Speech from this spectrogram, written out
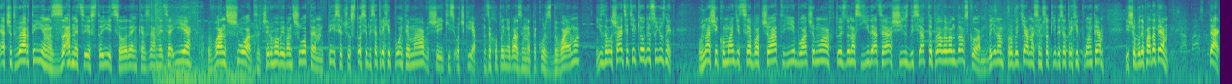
Е четвертий з задниці стоїть солоденька задниця і ваншот. Черговий ваншот. ем, 1173 хітпойнти мав. Ще якісь очки захоплення бази ми також збиваємо. І залишається тільки один союзник. У нашій команді це Бачат, і бачимо, хтось до нас їде. а Це 60 ТП Левандовського. Дає нам пробиття на 753 хітпойнти. І що буде падати? Так,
